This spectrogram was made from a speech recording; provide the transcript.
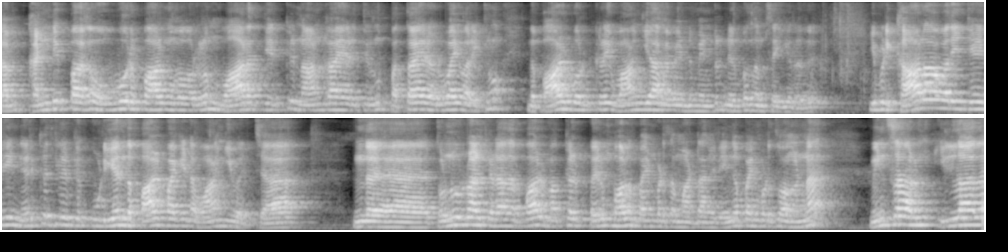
கம் கண்டிப்பாக ஒவ்வொரு பால் முகவர்களும் வாரத்திற்கு நான்காயிரத்திலிருந்து பத்தாயிரம் ரூபாய் வரைக்கும் இந்த பால் பொருட்களை வாங்கியாக வேண்டும் என்று நிர்பந்தம் செய்கிறது. இப்படி காலாவதி தேதி நெருக்கத்தில் இருக்கக்கூடிய இந்த பால் பாக்கெட்டை வாங்கி வச்சா இந்த தொண்ணூறு நாள் கிடாத பால் மக்கள் பெரும்பாலும் பயன்படுத்த மாட்டாங்க. இது எங்கே பயன்படுத்துவாங்கன்னா மின்சாரம் இல்லாத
